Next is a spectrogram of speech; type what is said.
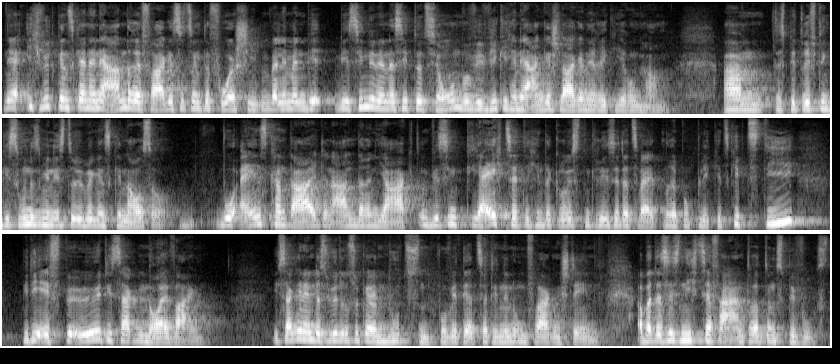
Ja, ich würde ganz gerne eine andere Frage sozusagen davor schieben, weil ich meine, wir, wir sind in einer Situation, wo wir wirklich eine angeschlagene Regierung haben. Ähm, das betrifft den Gesundheitsminister übrigens genauso, wo ein Skandal den anderen jagt. Und wir sind gleichzeitig in der größten Krise der Zweiten Republik. Jetzt gibt es die, wie die FPÖ, die sagen Neuwahlen. Ich sage Ihnen, das würde uns sogar nutzen, wo wir derzeit in den Umfragen stehen. Aber das ist nicht sehr verantwortungsbewusst.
